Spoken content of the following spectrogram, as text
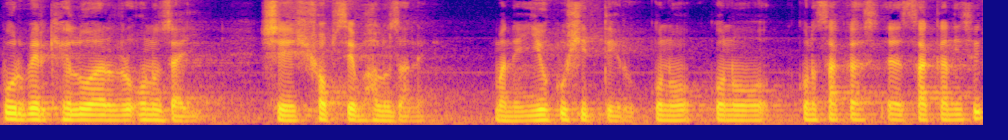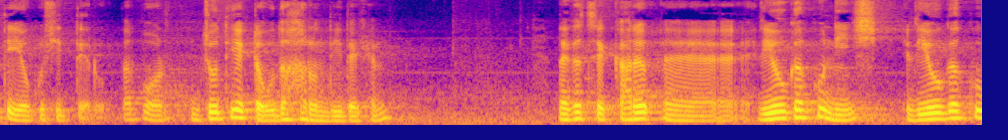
পূর্বের খেলোয়াড় অনুযায়ী সে সবচেয়ে ভালো জানে। মানে ইয়কুশিত্তেরু কোনো কোনো কোনো সাক্কা সাক্কা নিচুইতে ইয়কুশিত্তেরু তারপর যদি একটা উদাহরণ দিই দেখেন। দেখা যাচ্ছে কারে রিওগাকু নি রিওগাকু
